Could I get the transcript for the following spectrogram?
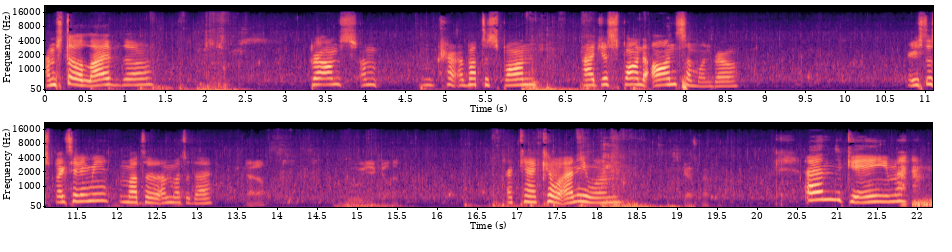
I'm still alive though. Bro, I'm I'm, I'm about to spawn. I just spawned on someone, bro. Are you still spectating me? I'm about to I'm about to die. Yeah, I know. Ooh, you need kill him. I can't kill anyone. This guy's crap. End game.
